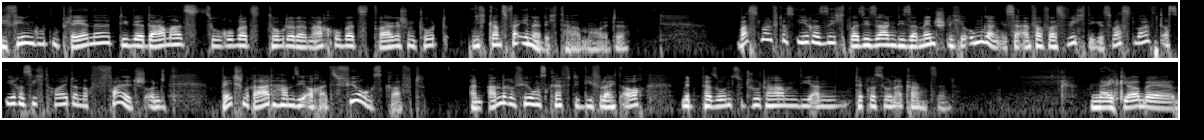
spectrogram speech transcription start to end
die vielen guten Pläne, die wir damals zu Roberts Tod oder nach Roberts tragischem Tod nicht ganz verinnerlicht haben heute. Was läuft aus Ihrer Sicht, weil Sie sagen, dieser menschliche Umgang ist ja einfach was Wichtiges, was läuft aus Ihrer Sicht heute noch falsch und welchen Rat haben Sie auch als Führungskraft an andere Führungskräfte, die vielleicht auch mit Personen zu tun haben, die an Depressionen erkrankt sind? Na, ich glaube,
